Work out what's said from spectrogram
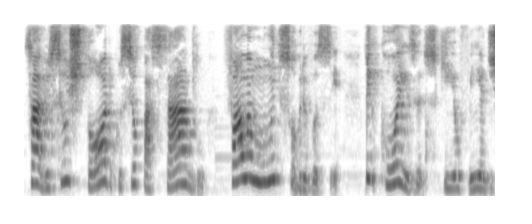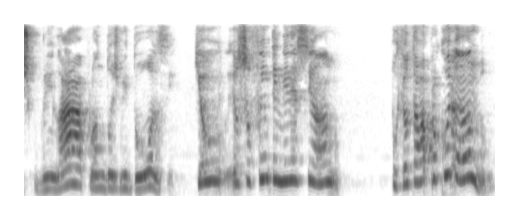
sabe? O seu histórico, o seu passado fala muito sobre você. Tem coisas que eu vinha descobrir lá pro ano 2012 que eu, eu só fui entender nesse ano, porque eu estava procurando,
